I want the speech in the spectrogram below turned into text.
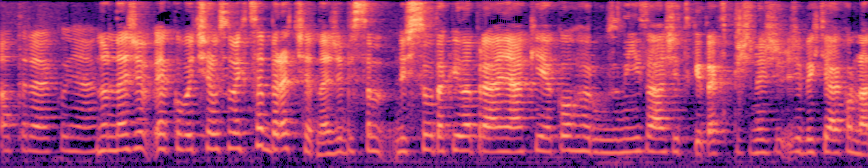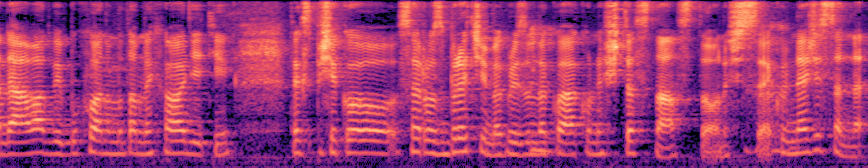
A teda jako nějak... No ne, že jako většinou se mi chce brečet, ne, že by jsem, když jsou takovéhle právě nějaké jako hrůzný zážitky, tak spíš než, že bych chtěla jako nadávat, vybuchovat nebo tam nechávat děti, tak spíš jako se rozbrečím, jako že jsem taková jako nešťastná z toho, než se, jako ne, že se, ne,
